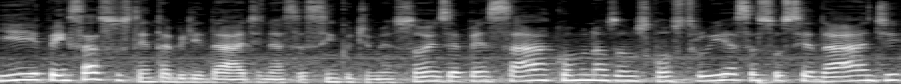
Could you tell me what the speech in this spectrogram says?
E pensar sustentabilidade nessas cinco dimensões é pensar como nós vamos construir essa sociedade,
